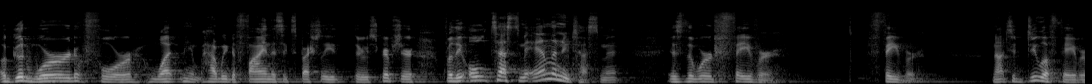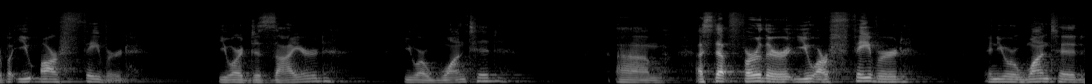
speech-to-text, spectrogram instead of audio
a good word for what, how we define this, especially through Scripture, for the Old Testament and the New Testament, is the word favor. Favor. Not to do a favor, but you are favored. You are desired. You are wanted. Um, a step further, you are favored and you are wanted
